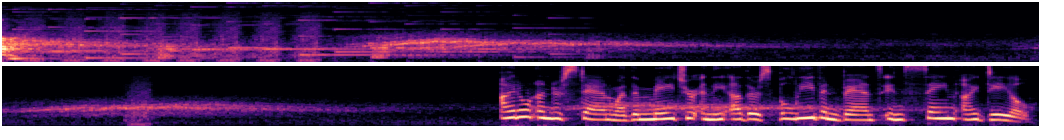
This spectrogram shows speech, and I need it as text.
Tá fora. I don't understand why the Major and the others believe in Van's insane ideal.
